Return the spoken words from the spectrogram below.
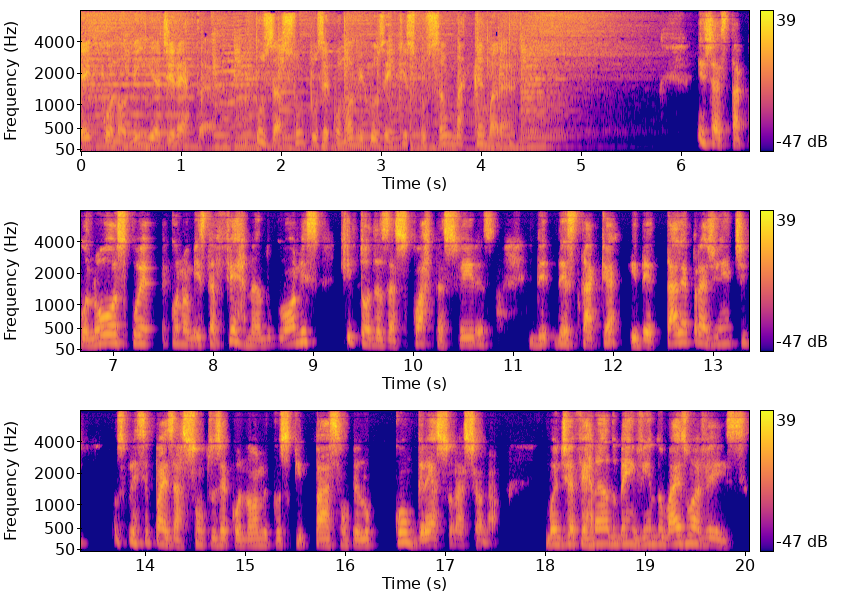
Economia Direta. Os assuntos econômicos em discussão na Câmara. E já está conosco o economista Fernando Gomes, que todas as quartas-feiras de destaca e detalha para a gente os principais assuntos econômicos que passam pelo Congresso Nacional. Bom dia, Fernando, bem-vindo mais uma vez.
